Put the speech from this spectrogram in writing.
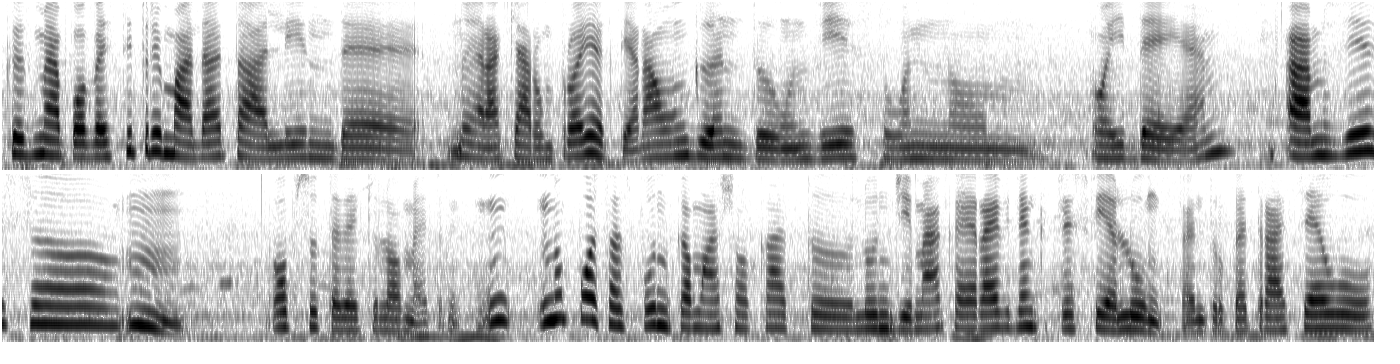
când mi-a povestit prima dată Alin de... nu era chiar un proiect, era un gând, un vis, un... Um, o idee, am zis mm, 800 de kilometri. Nu pot să spun că m-a șocat uh, lungimea, că era evident că trebuie să fie lung, pentru că traseul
